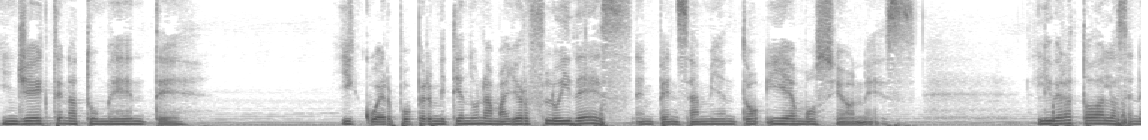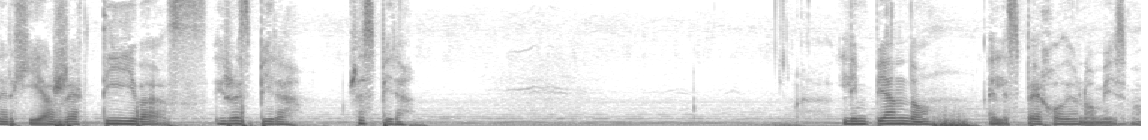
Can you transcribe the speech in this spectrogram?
inyecten a tu mente y cuerpo, permitiendo una mayor fluidez en pensamiento y emociones. Libera todas las energías reactivas y respira, respira. Limpiando el espejo de uno mismo,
